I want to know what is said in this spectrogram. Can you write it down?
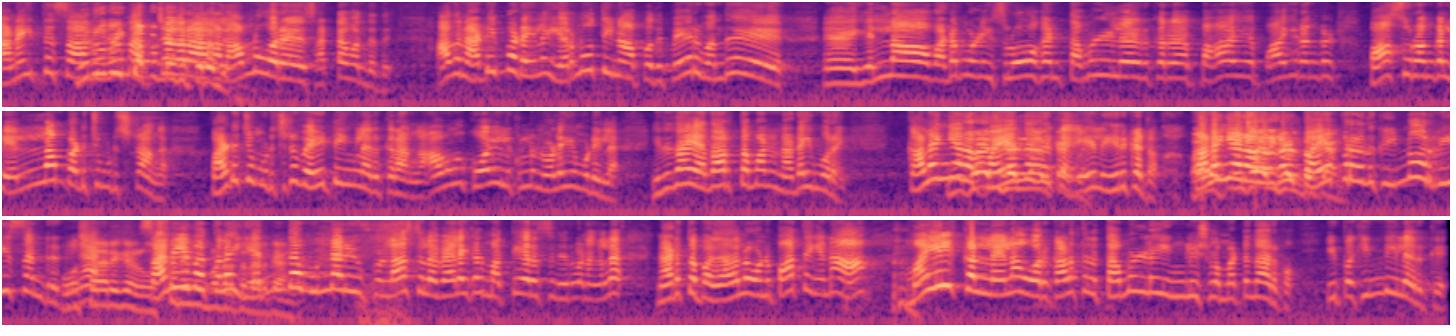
அனைத்து சாதிகளும் ஒரு சட்டம் வந்தது. அதன் அடிப்படையில 240 நாற்பது பேர் வந்து எல்லா வடமொழி ஸ்லோகன் தமிழ்ல இருக்கிற பாய பாயிரங்கள் பாசுரங்கள் எல்லாம் படிச்சு முடிச்சிட்டாங்க. படிச்சு முடிச்சுட்டு வெயிட்டிங்ல இருக்கிறாங்க. அவங்க கோயிலுக்குள்ள நுழைய முடியல. இதுதான் யதார்த்தமான நடைமுறை. கலைஞரை பயந்ததுக்கு இருக்கட்டும். கலைஞர் அவர்கள். பயப்படுறதுக்கு இன்னொரு ரீசன் இருக்குங்க. சமீபத்துல எந்த. முன்னறிவிப்பு இல்ல சில வேலைகள் மத்திய அரசு நிறுவனங்கள்ல நடத்தப்படுது. அதுல ஒண்ணு பாத்தீங்கன்னா மைல்கல்ல எல்லாம் ஒரு காலத்துல தமிழ்ல இங்கிலீஷ்ல மட்டும்தான் இருக்கும். இப்ப ஹிந்தில இருக்கு.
